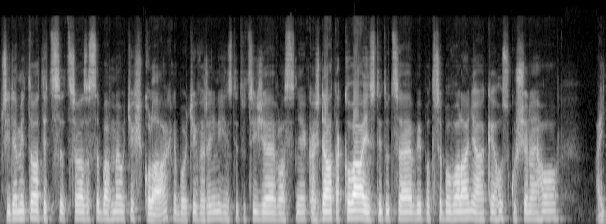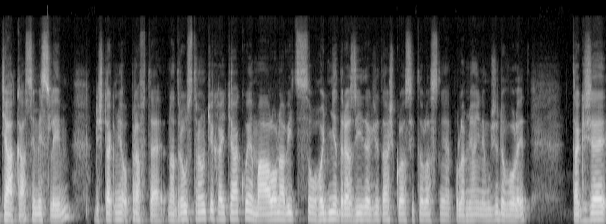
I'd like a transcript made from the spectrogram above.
přijde mi to, a teď se třeba zase bavíme o těch školách nebo o těch veřejných institucích, že vlastně každá taková instituce by potřebovala nějakého zkušeného ajťáka, si myslím. Když tak mě opravte. Na druhou stranu těch ajťáků je málo, navíc jsou hodně drazí, takže ta škola si to vlastně podle mě ani nemůže dovolit. Takže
